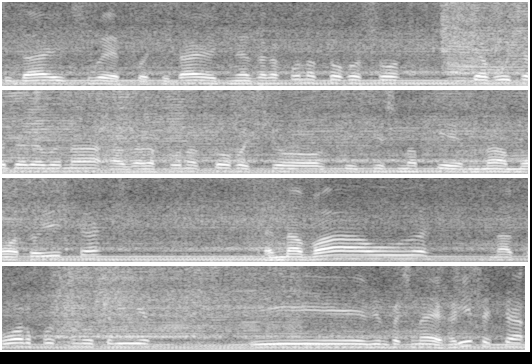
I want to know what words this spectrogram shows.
сідають швидко. Сідають не за рахунок того, що тягуча деревина, а за рахунок того, що всі ці шматки намотуються на вал, на корпус внутрі, і він починає грітися,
